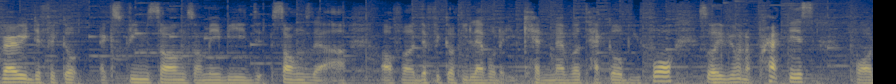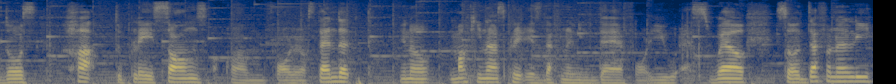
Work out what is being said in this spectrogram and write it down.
very difficult extreme songs or maybe songs that are of a difficulty level that you can never tackle before. So if you want to practice for those hard to play songs um, for your standard, you know, Makina's plate is definitely there for you as well. So definitely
